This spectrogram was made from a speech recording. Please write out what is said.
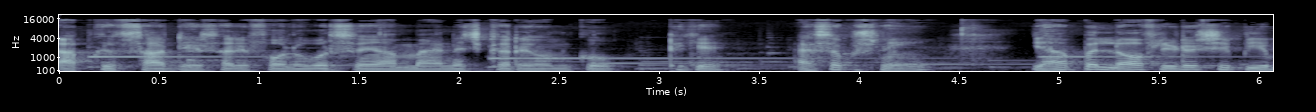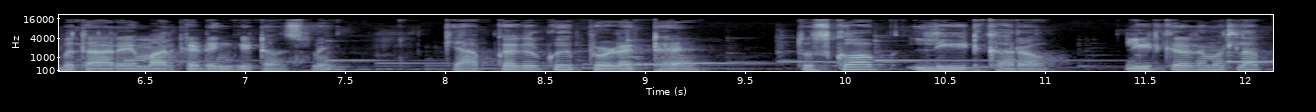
आपके साथ ढेर सारे फॉलोअर्स हैं, आप मैनेज कर रहे हो उनको, ठीक है? ऐसा कुछ नहीं है। यहाँ पर लॉ ऑफ़ लीडरशिप ये बता रहे हैं मार्केटिंग के टर्म्स में कि आपका अगर कोई प्रोडक्ट है तो उसको आप लीड कर रहे हो लीड कर रहा मतलब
